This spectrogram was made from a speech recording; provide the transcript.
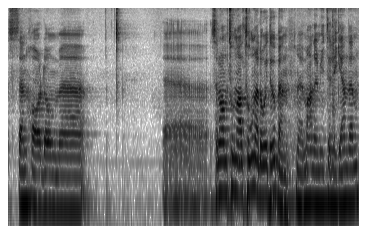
Sen har de... Sen har de Tona då i dubben. Mannen, myten, legenden.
